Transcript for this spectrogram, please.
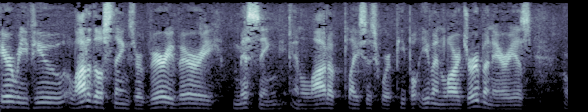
peer review, a lot of those things are very, very missing in a lot of places where people, even large urban areas, are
